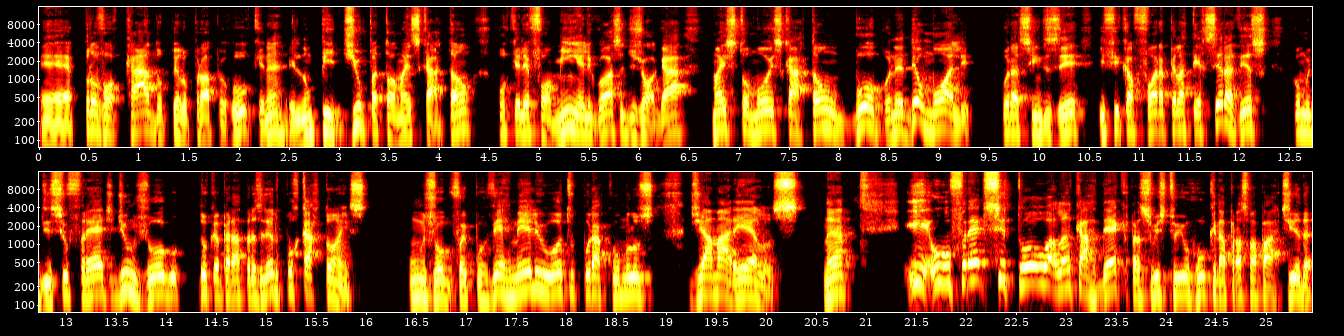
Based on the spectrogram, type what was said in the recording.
é, provocado pelo próprio Hulk, né? Ele não pediu para tomar esse cartão, porque ele é fominha, ele gosta de jogar, mas tomou esse cartão bobo, né? Deu mole por assim dizer, e fica fora pela terceira vez, como disse o Fred, de um jogo do Campeonato Brasileiro por cartões. Um jogo foi por vermelho e o outro por acúmulos de amarelos, né? E o Fred citou o Allan Kardec para substituir o Hulk na próxima partida.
